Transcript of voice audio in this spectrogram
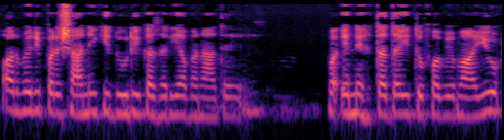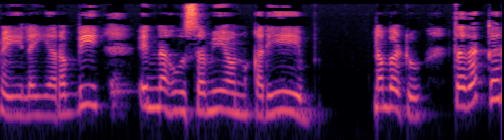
اور میری پریشانی کی دوری کا ذریعہ بنا دے۔ وہ انہ تو فبا یو ربی ان سمیع ان قریب۔ نمبر ٹو تدکر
